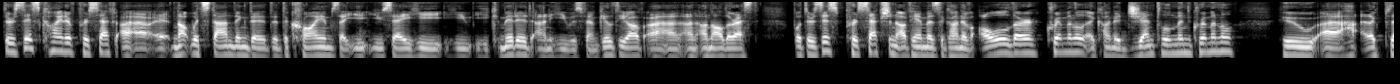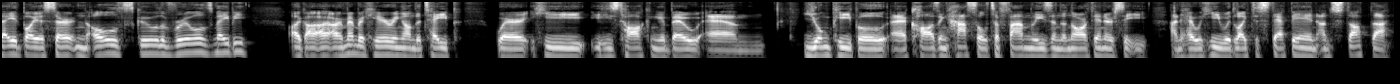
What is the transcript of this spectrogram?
there's this kind of perception, uh, uh, notwithstanding the, the, the crimes that you, you say he, he he committed and he was found guilty of, uh, and, and all the rest. But there's this perception of him as a kind of older criminal, a kind of gentleman criminal who uh, like played by a certain old school of rules. Maybe like I, I remember hearing on the tape where he he's talking about um, young people uh, causing hassle to families in the North Inner City and how he would like to step in and stop that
